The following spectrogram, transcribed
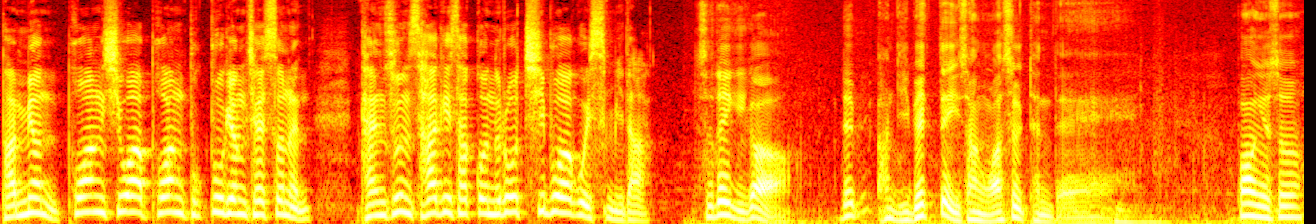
반면 포항시와 포항 북부경찰서는 단순 사기 사건으로 치부하고 있습니다. 쓰레기가 몇- 한 200대 이상 왔을 텐데 포항에서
